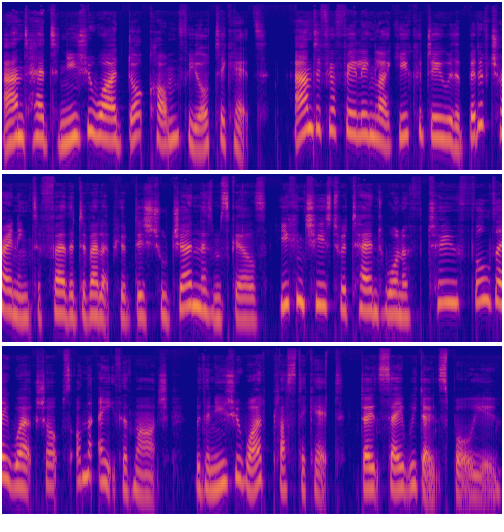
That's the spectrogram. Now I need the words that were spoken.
and head to newsrewired.com for your ticket. And if you're feeling like you could do with a bit of training to further develop your digital journalism skills, you can choose to attend one of two full day workshops on the 8th of March with a Newsrewired Plus ticket. Don't say we don't spoil you.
